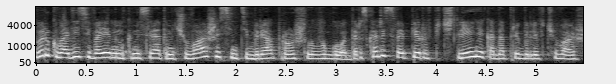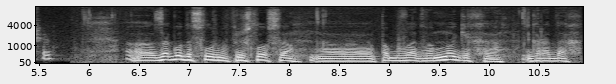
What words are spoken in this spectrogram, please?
Вы руководите военным комиссариатом Чуваши с сентября прошлого года. Расскажите свои первые впечатления, когда прибыли в Чувашию. За годы службы пришлось побывать во многих городах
